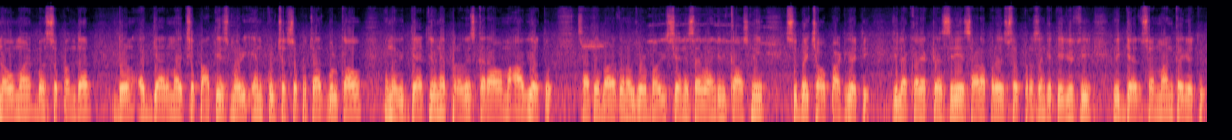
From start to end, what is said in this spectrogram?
નવમાં બસો પંદર, ધોરણ અગિયારમાં એકસો પાંત્રીસ મળી એમ કુલ છસો પચાસ ભૂલકાઓ અને વિદ્યાર્થીઓને પ્રવેશ કરાવવામાં આવ્યો હતો. સાથે બાળકોના ઉજ્જવળ ભવિષ્ય અને સર્વાંગી વિકાસની શુભેચ્છાઓ પાઠવી હતી. જિલ્લા કલેક્ટર શ્રીએ શાળા પ્રવેશોત્સવ પ્રસંગે તેજસ્વી વિદ્યાર્થીઓ સન્માન કર્યું હતું.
